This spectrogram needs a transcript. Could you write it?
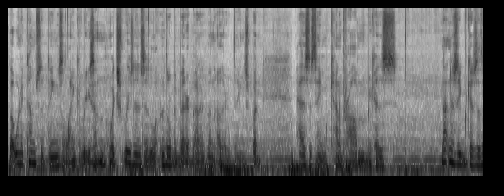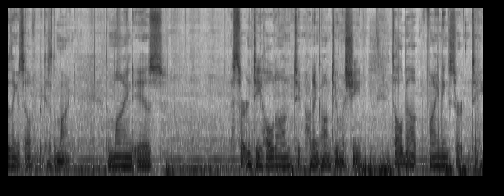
But when it comes to things like reason, which reason is a little bit better about it than other things, but has the same kind of problem because not necessarily because of the thing itself, but because of the mind. The mind is a certainty hold on to holding on to machine. It's all about finding certainty.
